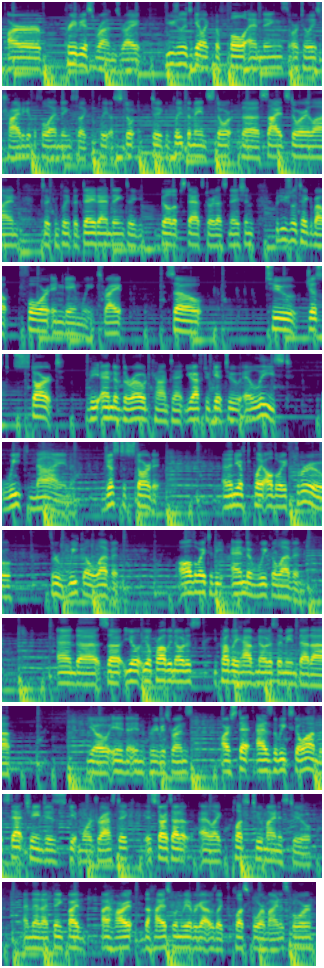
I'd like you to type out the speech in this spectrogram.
our previous runs, right? Usually to get like the full endings, or to at least try to get the full endings to like complete a sto- to complete the main store, the side storyline, to complete the date ending, to build up stats to our destination, would usually take about four in-game weeks, right? So to just start the end of the road content, you have to get to at least week nine just to start it. And then you have to play all the way through through week 11. All the way to the end of week 11. And uh, so you'll you'll probably notice you probably have noticed I mean that uh you know in in previous runs our stat as the weeks go on the stat changes get more drastic. It starts out at, at like plus 2 minus 2 and then I think by I heart the highest one we ever got was like plus 4 minus 4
